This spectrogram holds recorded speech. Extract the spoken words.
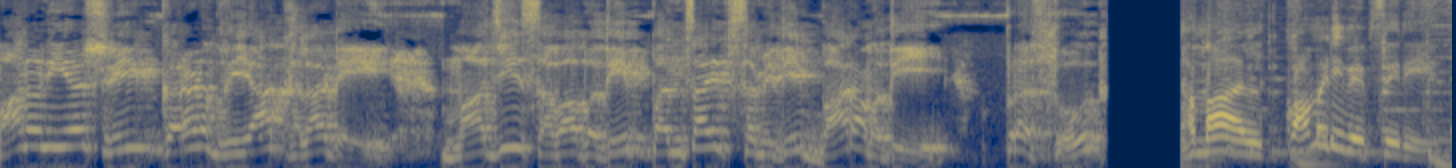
माननीय श्री करण भैया खलाटे माजी सभापती पंचायत समिती बारामती. प्रस्तुत धमाल कॉमेडी वेब सिरीज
